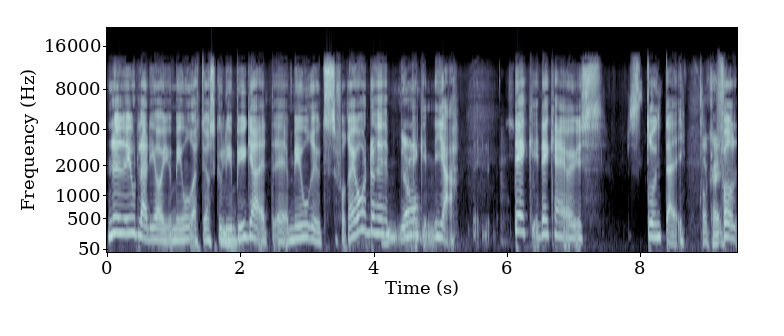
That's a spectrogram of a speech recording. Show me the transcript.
Nu odlade jag ju morötter. Jag skulle ju bygga ett eh, morotsförråd. Ja. ja. Det, det kan jag ju strunta i. Okej. För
